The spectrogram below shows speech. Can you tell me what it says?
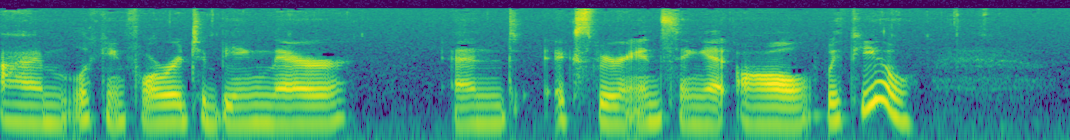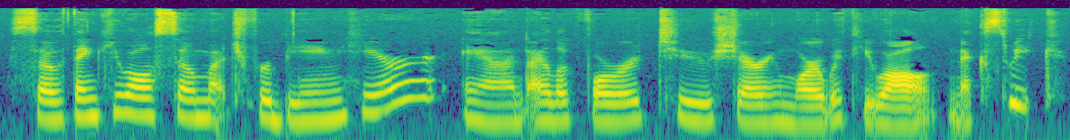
I'm looking forward to being there and experiencing it all with you. So thank you all so much for being here and I look forward to sharing more with you all next week.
